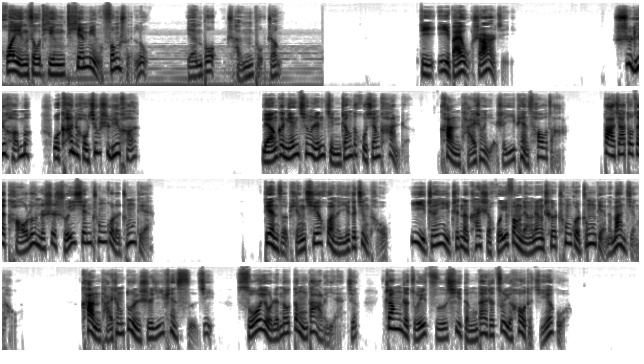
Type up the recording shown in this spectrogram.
欢迎收听《天命风水录》，演播陈不争。第一百五十二集，是林寒吗？我看着好像是林寒。两个年轻人紧张的互相看着，看台上也是一片嘈杂，大家都在讨论着是谁先冲过了终点。电子屏切换了一个镜头，一帧一帧的开始回放两辆车冲过终点的慢镜头。看台上顿时一片死寂，所有人都瞪大了眼睛，张着嘴，仔细等待着最后的结果。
